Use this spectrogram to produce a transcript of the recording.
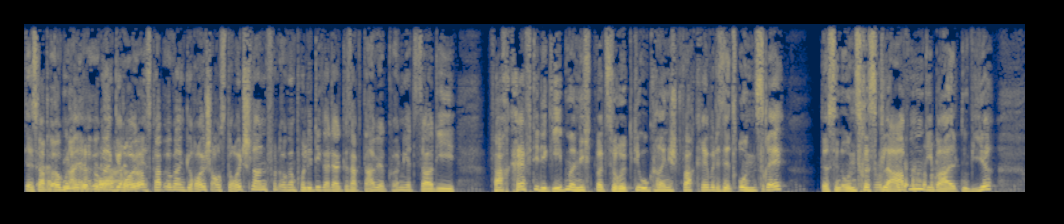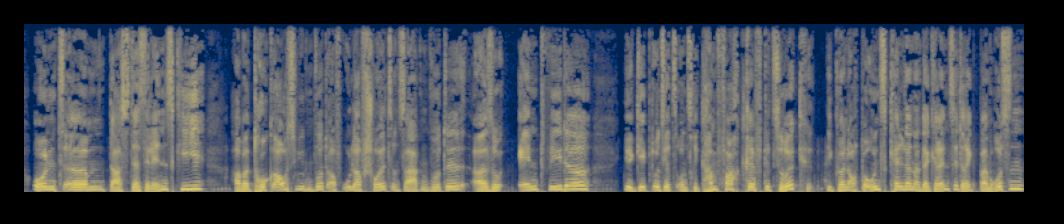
gab, Ja, irgendein, irgendein Geräusch, es gab irgendein Geräusch aus Deutschland von irgendeinem Politiker, der hat gesagt, na, wir können jetzt da die Fachkräfte, die geben wir nicht mehr zurück, die ukrainischen Fachkräfte, das sind jetzt unsere, das sind unsere Sklaven, die behalten wir. Und ähm, dass der Zelensky aber Druck ausüben wird auf Olaf Scholz und sagen würde, also entweder ihr gebt uns jetzt unsere Kampffachkräfte zurück, die können auch bei uns kellnern an der Grenze, direkt beim Russen,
